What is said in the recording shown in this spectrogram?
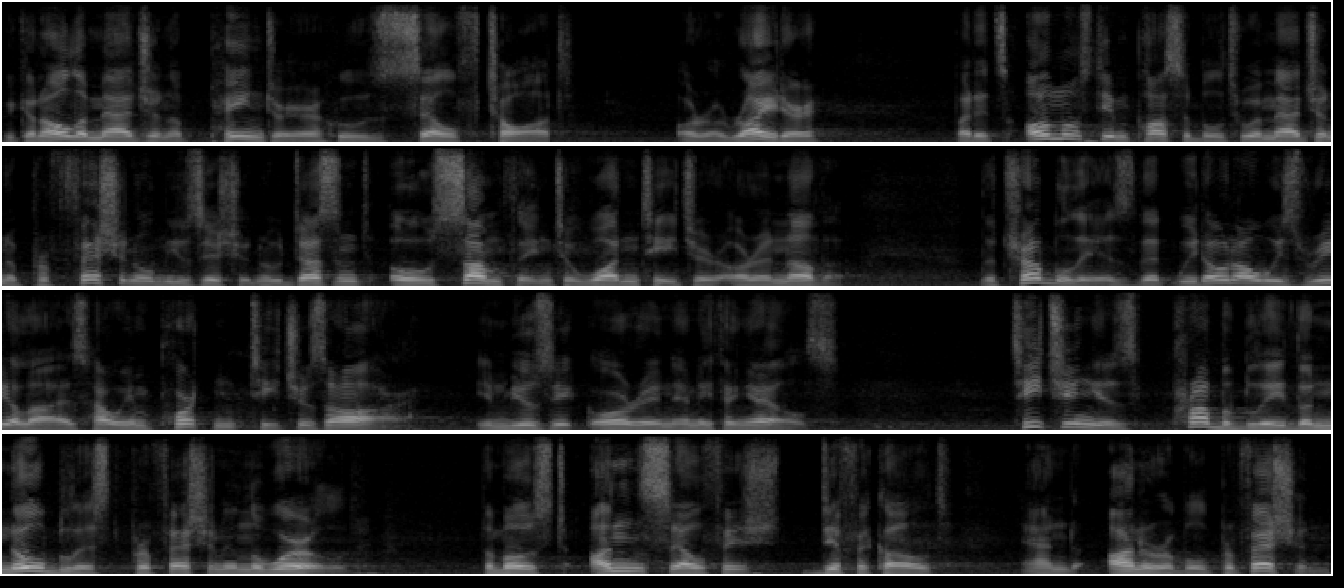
We can all imagine a painter who's self taught or a writer, but it's almost impossible to imagine a professional musician who doesn't owe something to one teacher or another. The trouble is that we don't always realize how important teachers are in music or in anything else. Teaching is probably the noblest profession in the world, the most unselfish, difficult, and honorable profession.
